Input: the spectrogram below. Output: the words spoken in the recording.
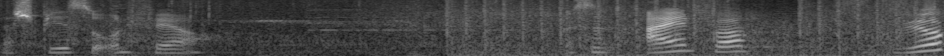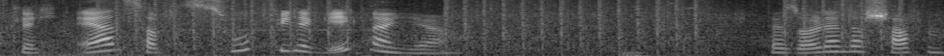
Das Spiel ist so unfair. Es sind einfach wirklich ernsthaft zu viele Gegner hier. Wer soll denn das schaffen?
